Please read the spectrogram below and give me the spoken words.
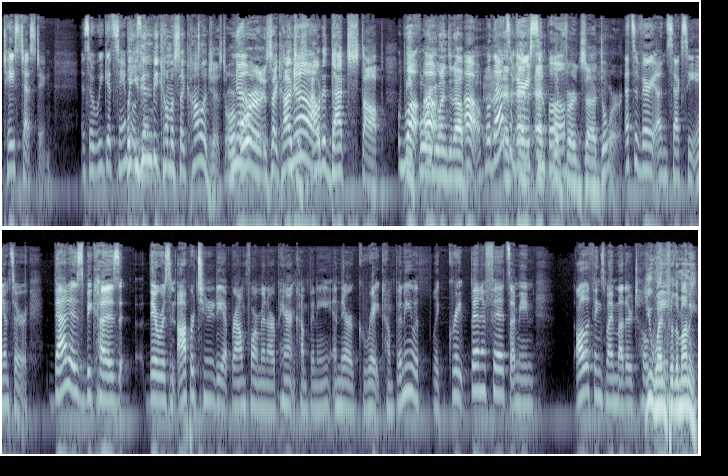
taste testing, and so we get samples. But you didn't in- become a psychologist or, No. or a psychiatrist. No. How did that stop Well, before oh, you ended up? oh, well, that's a very at- simple- At Woodford's uh, door. That's a very unsexy answer. That is because there was an opportunity at Brown Forman, our parent company, and they're a great company with like great benefits. I mean, all the things my mother told You me. went for the money.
